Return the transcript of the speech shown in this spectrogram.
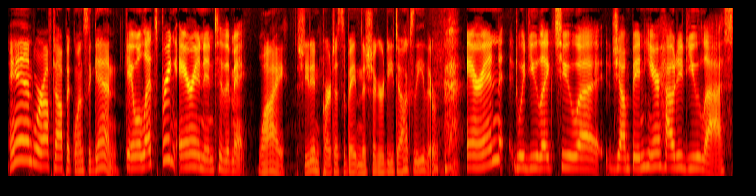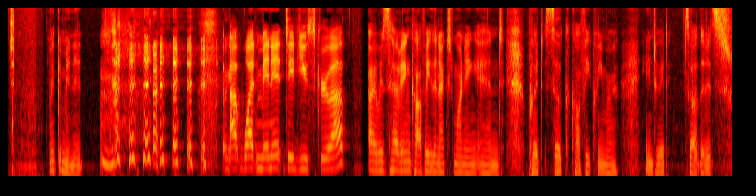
And we're off topic once again. Okay, well, let's bring Aaron into the mix. Why? She didn't participate in the sugar detox either. Erin, would you like to uh, jump in here? How did you last? Like a minute. At what minute did you screw up? I was having coffee the next morning and put silk coffee creamer into it. Saw that it's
